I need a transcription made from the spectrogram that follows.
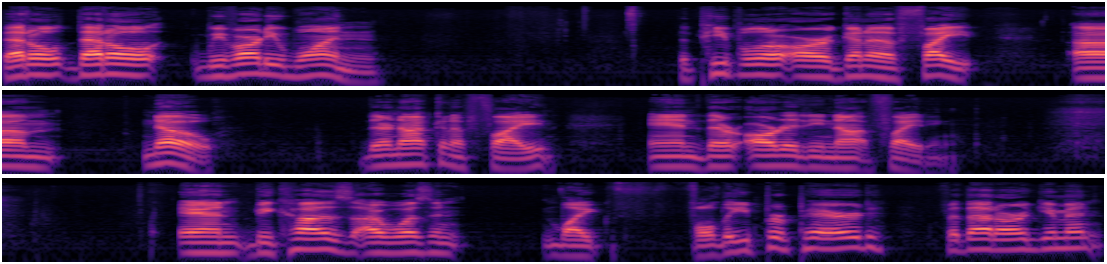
That'll that'll we've already won. The people are gonna fight. Um, no, they're not gonna fight, and they're already not fighting. And because I wasn't like fully prepared for that argument,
